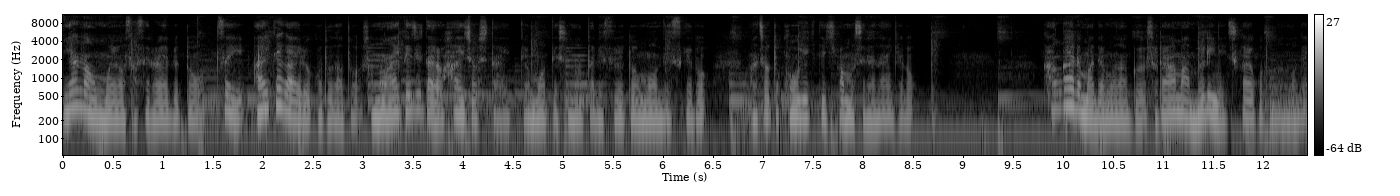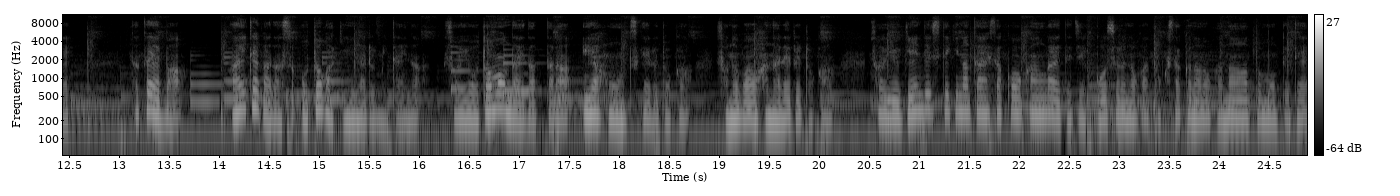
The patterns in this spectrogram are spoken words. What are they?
嫌な思いをさせられるとつい相手がいることだとその相手自体を排除したいって思ってしまったりすると思うんですけど、まあ、ちょっと攻撃的かもしれないけど。考えるまでもなくそれはまあ無理に近いことなので例えば相手が出す音が気になるみたいなそういう音問題だったらイヤホンをつけるとかその場を離れるとかそういう現実的な対策を考えて実行するのが得策なのかなと思ってて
